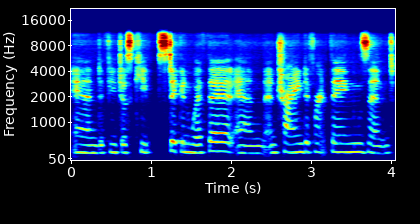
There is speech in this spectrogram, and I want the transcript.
and if you just keep sticking with it and and trying different things and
